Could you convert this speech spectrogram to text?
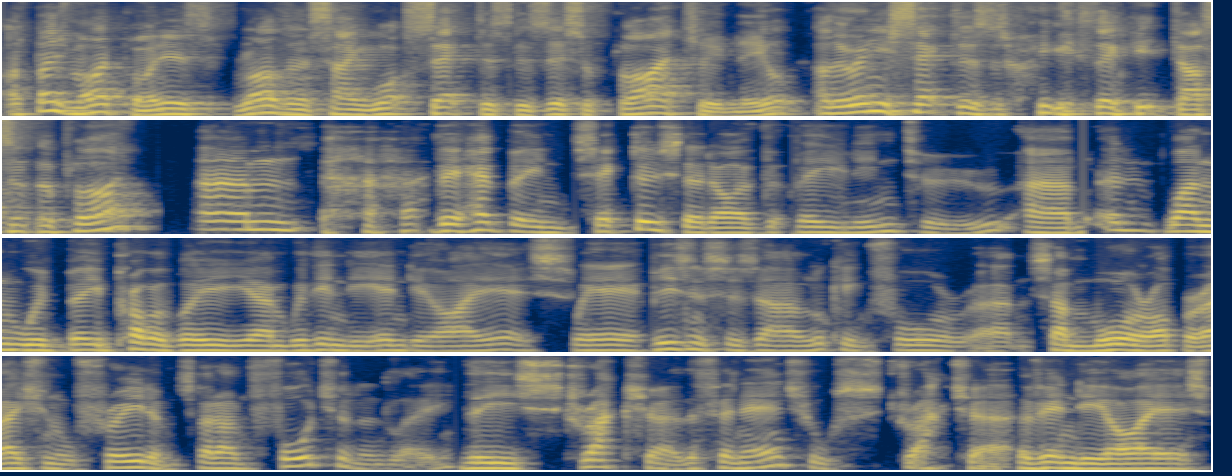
I suppose my point is rather than saying what sectors does this apply to, Neil, are there any sectors you think it doesn't apply? Um, there have been sectors that I've been into, um, and one would be probably um, within the NDIS, where businesses are looking for um, some more operational freedoms. But unfortunately, the structure, the financial structure of NDIS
